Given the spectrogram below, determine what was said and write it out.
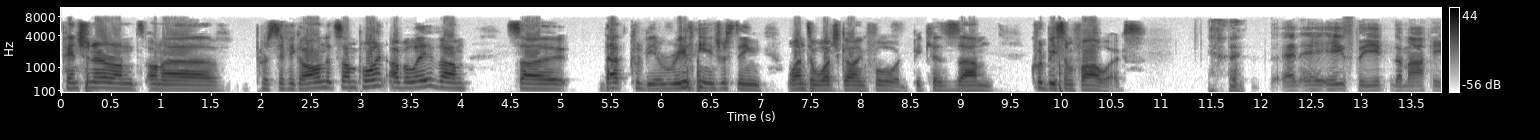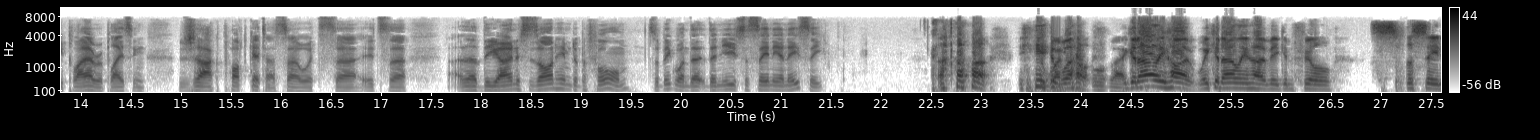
pensioner on on a Pacific island at some point, I believe. Um, so that could be a really interesting one to watch going forward because um, could be some fireworks. and he's the the marquee player replacing Jacques Potgieter. So it's uh, it's uh, the, the onus is on him to perform. It's a big one. The, the new Sosene Anesi. yeah, well, we can only hope. We can only hope he can fill Sosene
